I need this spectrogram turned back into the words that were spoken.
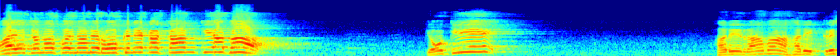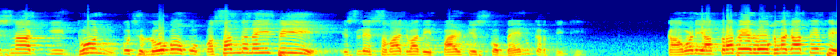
आयोजनों को इन्होंने रोकने का काम किया था। क्योंकि हरे रामा, हरे कृष्णा की धुन कुछ लोगों को पसंद नहीं थी, इसलिए समाजवादी पार्टी इसको बैन करती थी। कावड़ यात्रा पे रोक लगाते थे।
